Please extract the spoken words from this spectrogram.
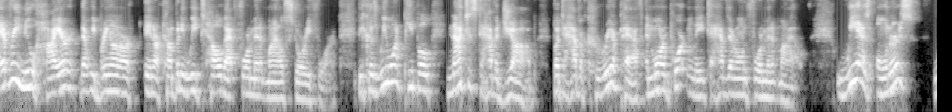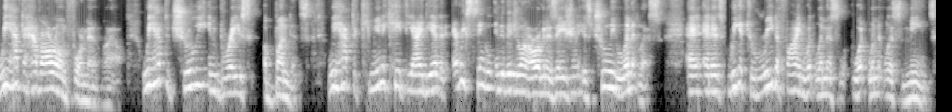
every new hire that we bring on our in our company we tell that 4 minute mile story for. Because we want people not just to have a job but to have a career path and more importantly to have their own 4 minute mile. We as owners we have to have our own 4 minute mile we have to truly embrace abundance. We have to communicate the idea that every single individual in our organization is truly limitless. And, and it's we get to redefine what limitless, what limitless means.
